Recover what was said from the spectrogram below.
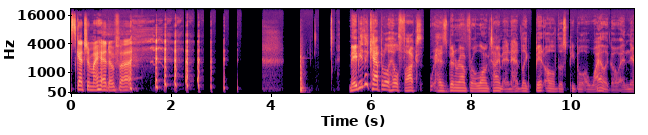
sketch in my head of. uh Maybe the Capitol Hill fox has been around for a long time and had like bit all of those people a while ago, and they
